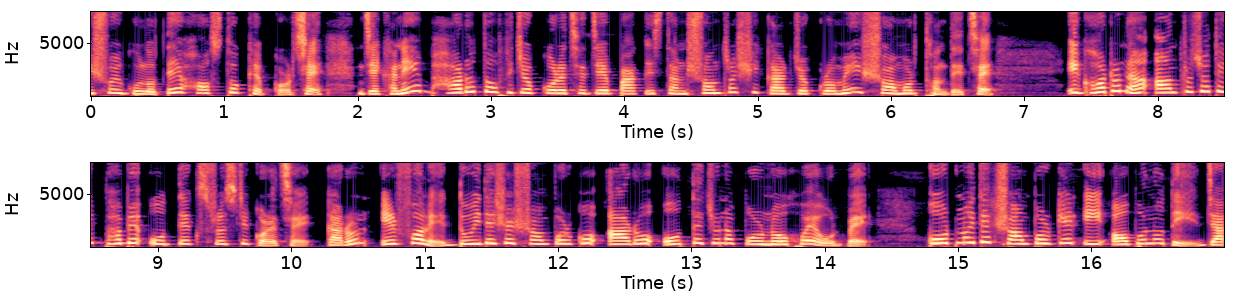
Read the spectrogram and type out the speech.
বিষয়গুলোতে হস্তক্ষেপ করছে, যেখানে ভারত অভিযোগ করেছে যে পাকিস্তান সন্ত্রাসী কার্যক্রমে সমর্থন দিচ্ছে। এই ঘটনা আন্তর্জাতিকভাবে উদ্বেগ সৃষ্টি করেছে, কারণ এর ফলে দুই দেশের সম্পর্ক আরও উত্তেজনাপূর্ণ হয়ে উঠবে। কূটনৈতিক সম্পর্কের এই অবনতি যা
